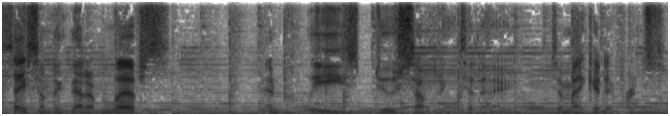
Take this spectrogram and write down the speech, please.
say something that uplifts, and please do something today to make a difference.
